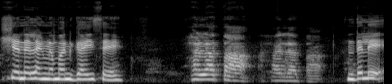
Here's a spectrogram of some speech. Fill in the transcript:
Siya na lang naman, guys, eh. Halata, halata. Dali.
